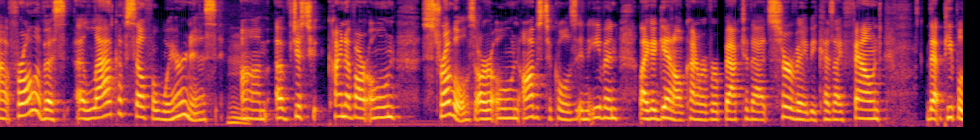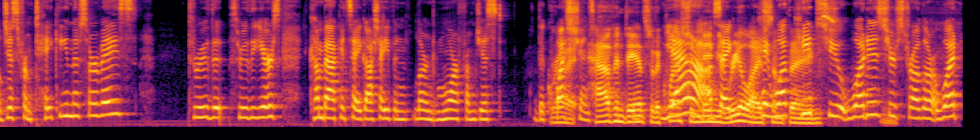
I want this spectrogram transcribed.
uh, for all of us a lack of self awareness um, of just kind of our own struggles, our own obstacles, and even like again, I'll kind of revert back to that survey because I found that people just from taking the surveys through the through the years come back and say, "Gosh, I even learned more from just the questions." Right. Having to answer the question yeah, made me like, realize okay, what things. keeps you? What is your struggle, or what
